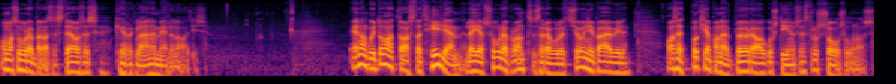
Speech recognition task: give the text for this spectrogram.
oma suurepärases teoses Kirg lääne meelelaadis. enam kui tuhat aastat hiljem leiab suure Prantsuse revolutsioonipäevil aset põhjapanev pööre Augustinusest Rousseau suunas.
